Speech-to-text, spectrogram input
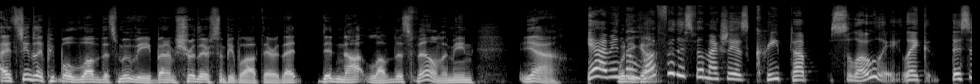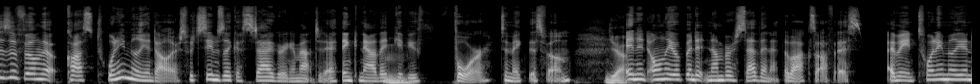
it seems like people love this movie, but I'm sure there's some people out there that did not love this film. I mean, yeah, Yeah, I mean, What the you got? love for this film actually has creeped up slowly. Like, this is a film that cost $20 million, which seems like a staggering amount today. I think now they'd give Mhm. you four to make this film. Yeah. And it only opened at number seven at the box office. I mean, $20 million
